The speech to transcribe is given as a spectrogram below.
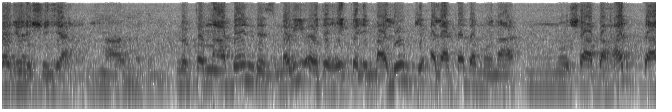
رجل شجاع نو په مابین د زمری او د هیکل معلوم کې علاقه د مشابهت تا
